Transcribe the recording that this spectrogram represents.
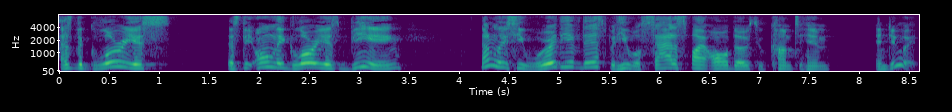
as the glorious, as the only glorious being, not only is he worthy of this, but he will satisfy all those who come to him and do it.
